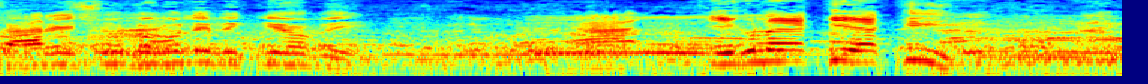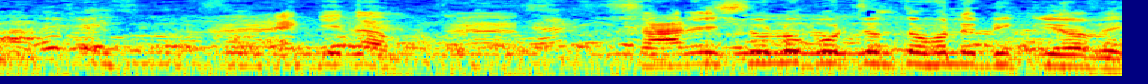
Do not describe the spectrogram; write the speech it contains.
সাড়ে ষোলো হলে বিক্রি হবে। এগুলো একই একই? একই দাম। সাড়ে ষোলো পর্যন্ত হলে বিক্রি হবে।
